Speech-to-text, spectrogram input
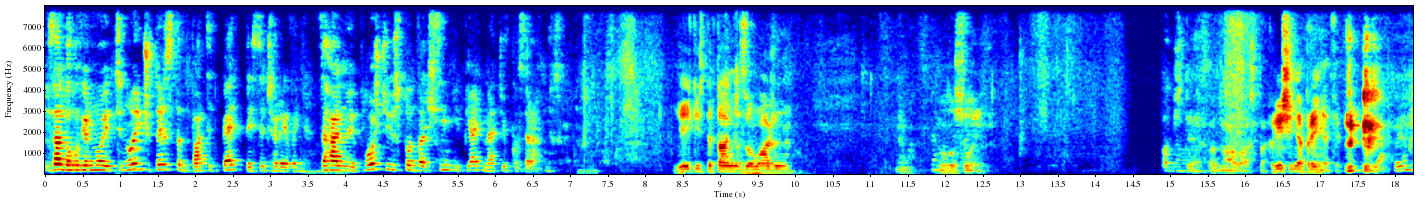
за договірною ціною 425 тисяч гривень, загальною площею 127,5 метрів квадратних. Є якісь питання, зауваження? Нема. Голосуємо. Одноголосно. Рішення прийняті. Дякую.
